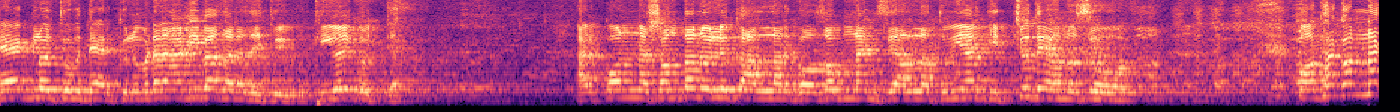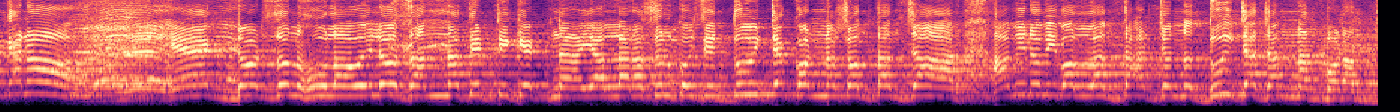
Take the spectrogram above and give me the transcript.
ব্যাগ লইতে হইব দেড় কিলোমিটার আড়ি বাজারে যাইতে হইব কি হয় করতে আর কন্যা সন্তান হইলে তো আল্লাহর গজব নামছে আল্লাহ তুমি আর কিচ্ছু দেওয়ানোছো কথা কন না কেন? এক ডজন হুলা হইল জান্নাতের টিকিট নাই। আল্লাহ রাসূল কইছে দুইটা কন্যা সন্তান যার। আমি নবী বললাম তার জন্য দুইটা জান্নাত বরাদ্দ।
